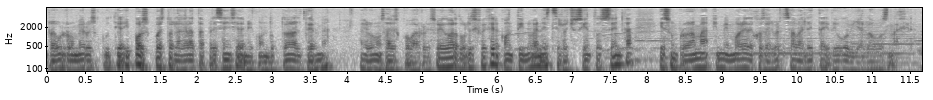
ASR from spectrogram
Raúl Romero Escutia y por supuesto la grata presencia de mi conductora alterna, González Cobarro. Soy Eduardo Luis Fejer, continúa en este el 860 y es un programa en memoria de José Alberto Zabaleta y de Hugo Villalobos Nájera.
